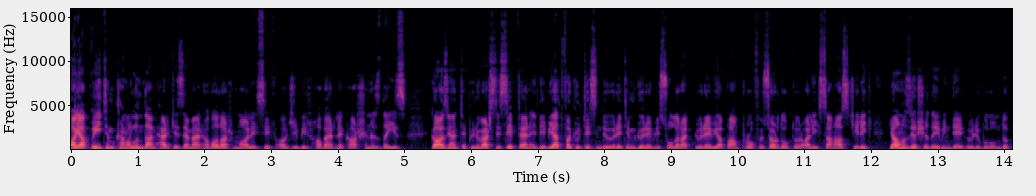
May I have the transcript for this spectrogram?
Hayat ve Eğitim kanalından herkese merhabalar. Maalesef acı bir haberle karşınızdayız. Gaziantep Üniversitesi Fen Edebiyat Fakültesinde öğretim görevlisi olarak görev yapan Profesör Doktor Ali İhsan Hasçelik yalnız yaşadığı evinde ölü bulundu.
